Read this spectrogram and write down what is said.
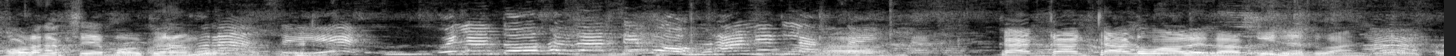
થોડાક છે બઘરા બહુ ઓલા દો હજાર છે તો ઘાને જ લાગતા હા એટલા. તાર તાર તાળું આવે બાકી નથી વાંધો આવતો.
